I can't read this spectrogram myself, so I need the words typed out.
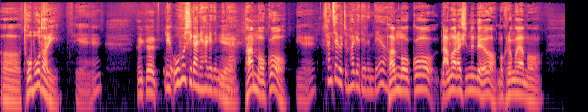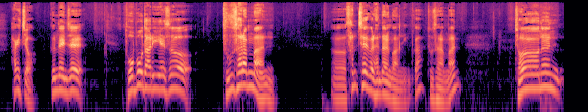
어, 도보다리. 예. 그러니까, 네, 오후 시간에 하게 됩니다. 예. 밥 먹고, 예. 산책을 좀 하게 되는데요. 밥 먹고 나무 하나 심는데요. 뭐 그런 거야 뭐 하겠죠. 근데 이제 도보다리에서 두 사람만 어, 산책을 한다는 거 아닙니까? 두 사람만. 저는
